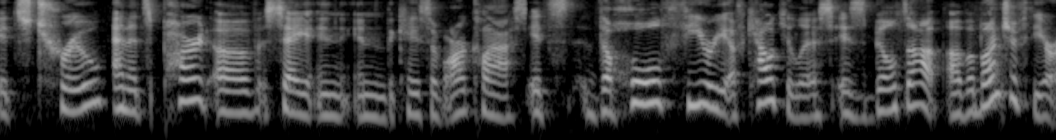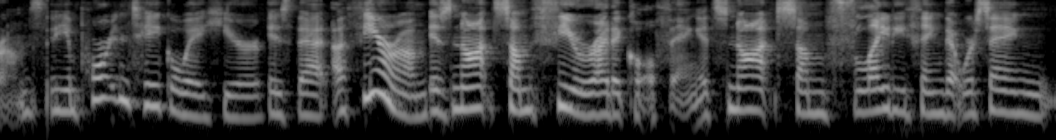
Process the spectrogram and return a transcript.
it's true, and it's part of, say, in, in the case of our class, it's the whole theory of calculus is built up of a bunch of theorems. The important takeaway here is that a theorem is not some theoretical thing. It's not some flighty thing that we're saying,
